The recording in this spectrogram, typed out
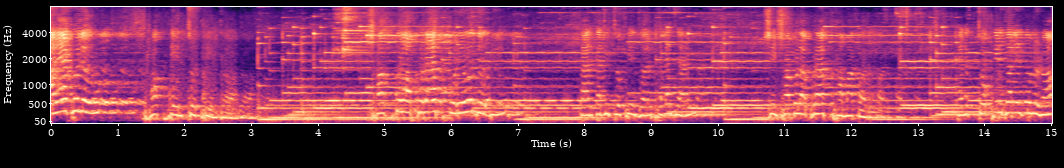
আরেক হলো ভক্ত ভক্তের চোখের জল। শক্ত অপরাধ করেও যদি তার কাছে চোখের জল ফেলা যায়, সে সকল অপরাধ ক্ষমা করে। কেন? চোখের জলের কোনো রং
